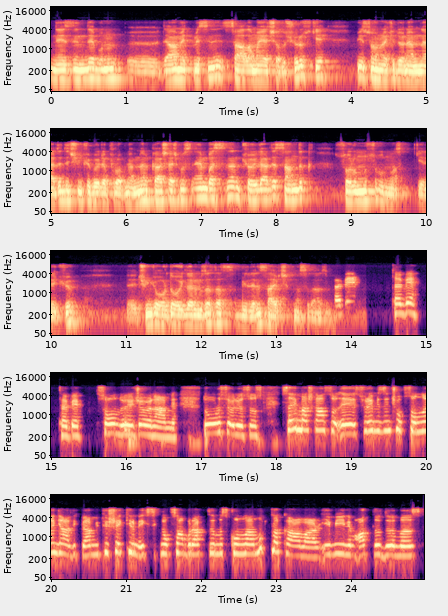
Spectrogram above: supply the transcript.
nezdinde bunun e, devam etmesini sağlamaya çalışıyoruz ki bir sonraki dönemlerde de çünkü böyle problemler karşılaşmasın. En basitinden köylerde sandık sorumlusu bulması gerekiyor. E, çünkü orada oylarımıza da birilerinin sahip çıkması lazım. Tabii tabii. Son derece önemli. Doğru söylüyorsunuz. Sayın Başkan e, süremizin çok sonuna geldik. Ben müteşekkirim. Eksik noksan bıraktığımız konular mutlaka var. Eminim atladığımız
